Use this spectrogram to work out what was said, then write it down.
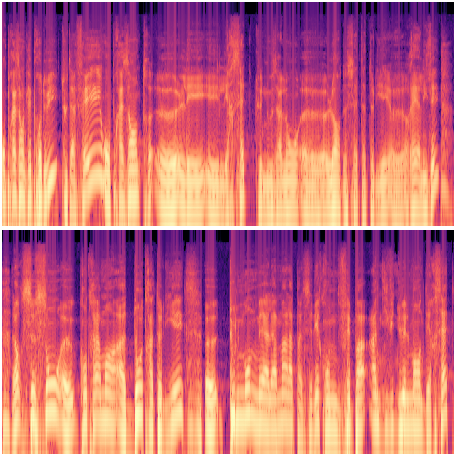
On présente les produits, tout à fait. On présente euh, les, les, recettes que nous allons, euh, lors de cet atelier, euh, réaliser. Alors, ce sont, contrairement à d'autres ateliers, tout le monde met à la main la pâte. C'est-à-dire qu'on ne fait pas individuellement des recettes,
